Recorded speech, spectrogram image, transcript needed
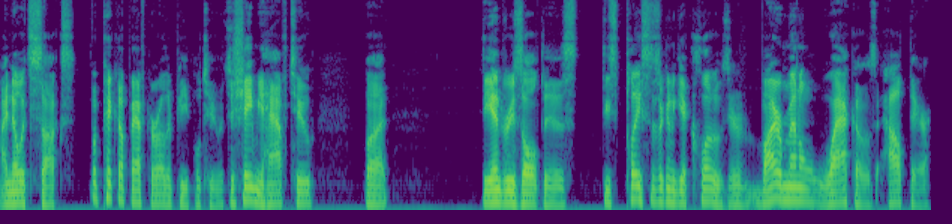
I know it sucks, but pick up after other people too. It's a shame you have to, but the end result is these places are going to get closed. There are environmental wackos out there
